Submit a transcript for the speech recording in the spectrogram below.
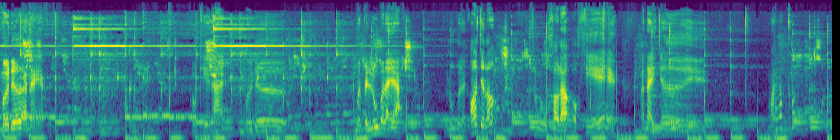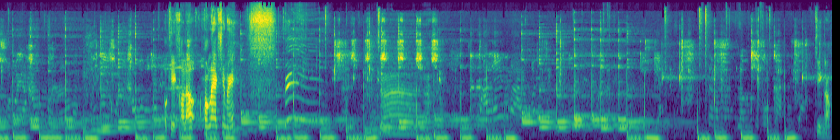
เมอร์เดอร์อันไหนอะเนี่ยนโอเคได้เมอร์เดอร์ มันเป็นรูปอะไรอะรูปอะไร อ๋อเจอแล้วธนูเข้าแล้ว โอเค อันไหนเจอมาแล้วครับ โอเคเข้าแล้วห้องแรกใช่ไหมจริงเหรอ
